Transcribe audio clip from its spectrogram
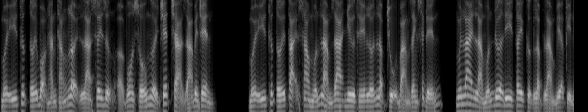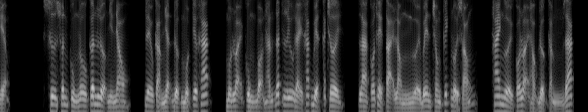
mới ý thức tới bọn hắn thắng lợi là xây dựng ở vô số người chết trả giá bên trên. Mới ý thức tới tại sao muốn làm ra như thế lớn lập trụ bảng danh sách đến, nguyên lai là muốn đưa đi tây cực lập làm bịa kỷ niệm. Sư xuân cùng nô cân lượng nhìn nhau, đều cảm nhận được một tiếc khác, một loại cùng bọn hắn đất lưu đầy khác biệt cách chơi, là có thể tại lòng người bên trong kích nổi sóng, hai người có loại học được cảm giác.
